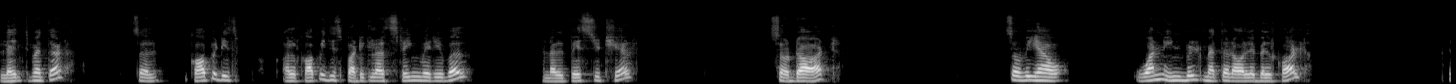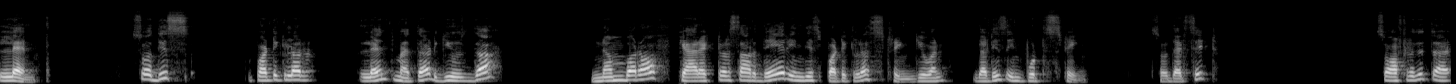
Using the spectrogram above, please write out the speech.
length method. So I'll copy this I'll copy this particular string variable and I'll paste it here. So dot. So we have one inbuilt method available called length. So this particular length method gives the number of characters are there in this particular string given that is input string. So that's it. So after that uh,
